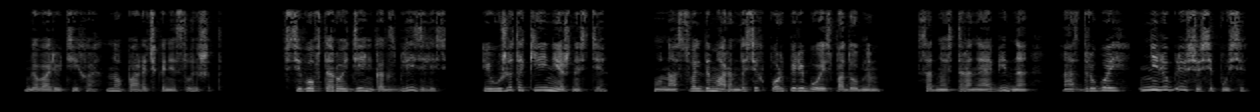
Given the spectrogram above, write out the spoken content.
— говорю тихо, но парочка не слышит. Всего второй день, как сблизились, и уже такие нежности. У нас с Вальдемаром до сих пор перебои с подобным. С одной стороны обидно, а с другой не люблю Сюси-Пуси.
